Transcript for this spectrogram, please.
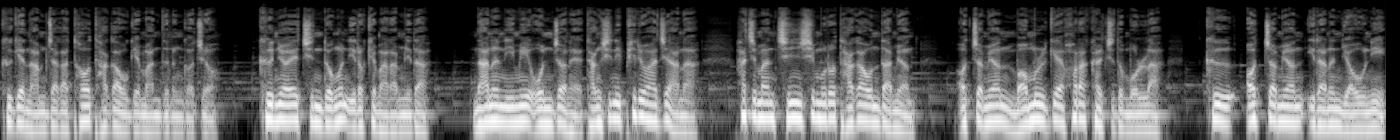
그게 남자가 더 다가오게 만드는 거죠. 그녀의 진동은 이렇게 말합니다. 나는 이미 온전해. 당신이 필요하지 않아. 하지만 진심으로 다가온다면 어쩌면 머물게 허락할지도 몰라. 그 어쩌면이라는 여운이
